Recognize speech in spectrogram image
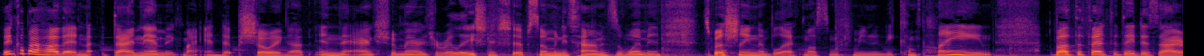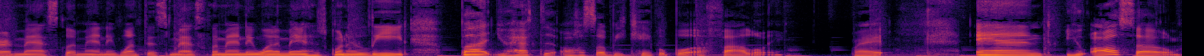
think about how that dynamic might end up showing up in the actual marriage relationship. So many times the women, especially in the black Muslim community, complain about the fact that they desire a masculine man. They want this masculine man. They want a man who's going to lead, but you have to also be capable of following, right? And you also,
